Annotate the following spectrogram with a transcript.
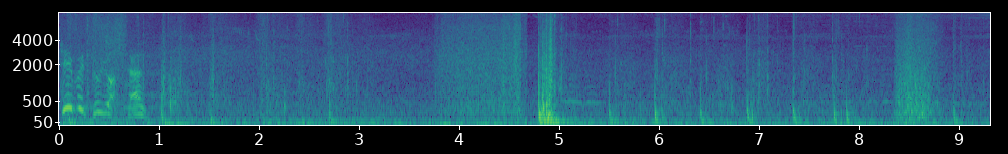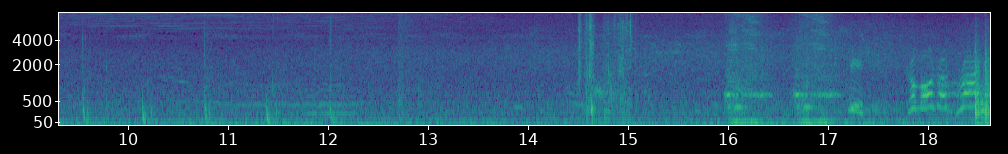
Keep it to yourself. Come on, the dragon!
